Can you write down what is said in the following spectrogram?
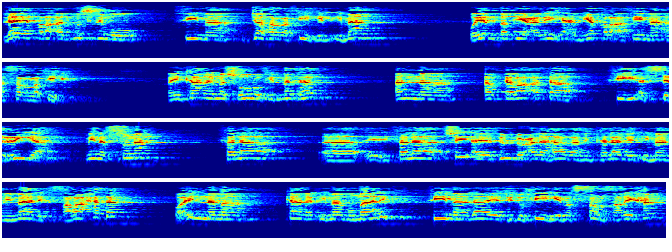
لا يقرأ المسلم فيما جهر فيه الإمام وينبغي عليه أن يقرأ فيما أسر فيه. وإن كان المشهور في المذهب أن القراءة في السرية من السنن فلا فلا شيء يدل على هذا من كلام الإمام مالك صراحة وإنما كان الإمام مالك فيما لا يجد فيه نصا صريحا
